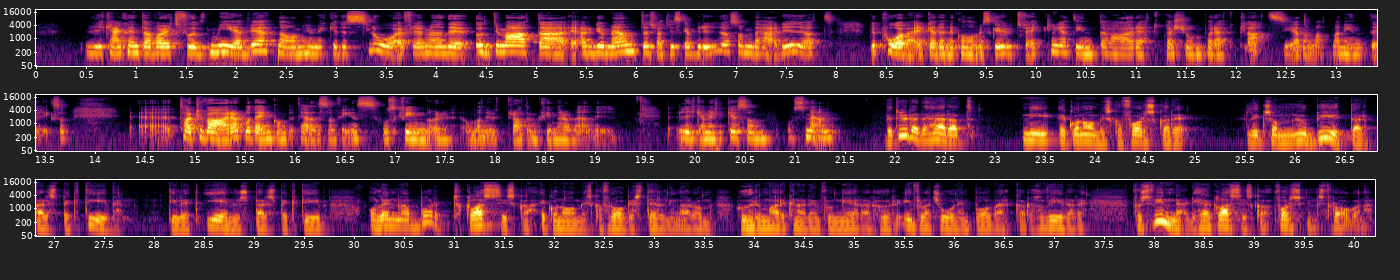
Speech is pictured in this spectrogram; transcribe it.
vi kanske inte har varit fullt medvetna om hur mycket det slår. För jag menar, det ultimata argumentet för att vi ska bry oss om det här det är ju att det påverkar den ekonomiska utvecklingen att inte ha rätt person på rätt plats genom att man inte liksom, eh, tar tillvara på den kompetens som finns hos kvinnor, om man nu pratar om kvinnor och män, i, lika mycket som hos män. Betyder det här att ni ekonomiska forskare liksom nu byter perspektiv till ett genusperspektiv och lämnar bort klassiska ekonomiska frågeställningar om hur marknaden fungerar, hur inflationen påverkar och så vidare. Försvinner de här klassiska forskningsfrågorna?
